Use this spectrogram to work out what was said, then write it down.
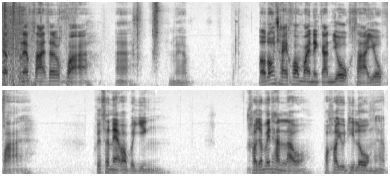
ครับสแนปซ้ายสแนปขวา อ่าเห็นไหมครับ เราต้องใช้ความไวในการโยกซ้ายโยกขวา เพื่อสแนปออกไปยิง เขาจะไม่ทันเรา เพราะเขาอยู่ที่โล่งครับ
